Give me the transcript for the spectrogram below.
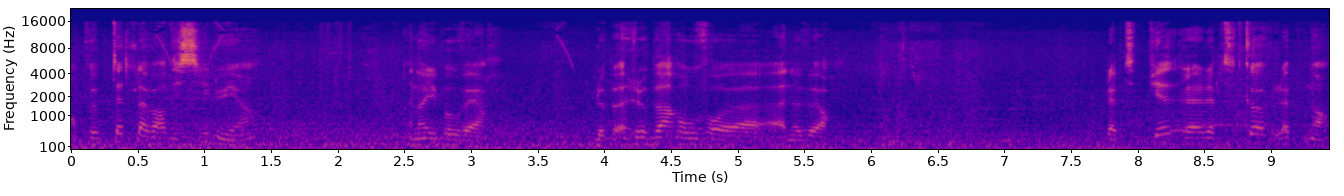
On peut peut-être l'avoir d'ici lui hein. Ah non il est pas ouvert. Le, le bar ouvre à, à 9h. La petite pièce, la, la petite coffre, la- non.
